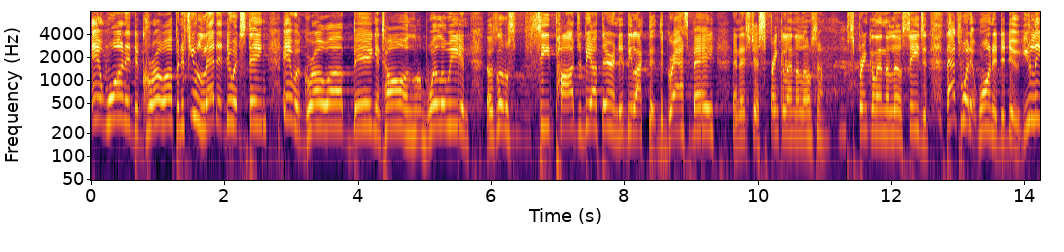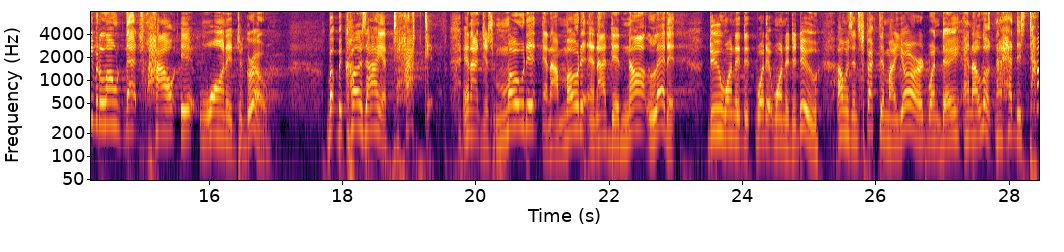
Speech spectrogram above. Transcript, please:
it wanted to grow up, and if you let it do its thing, it would grow up big and tall and willowy, and those little seed pods would be out there, and it'd be like the, the grass bay, and it's just sprinkling the little sprinkling the little seeds. And that's what it wanted to do. You leave it alone, that's how it wanted to grow. But because I attacked it, and I just mowed it, and I mowed it, and I did not let it do what it wanted to do. I was inspecting my yard one day and I looked and I had these tiny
